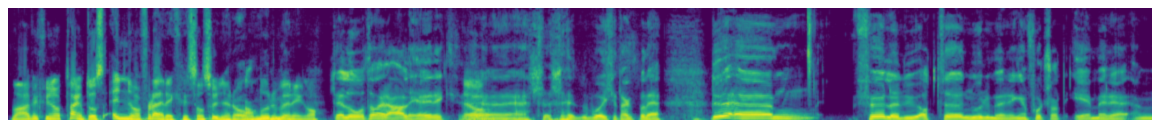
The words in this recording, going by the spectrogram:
Nei, vi kunne ha tenkt oss enda flere kristiansundere og nordmøringer. Det er lov til å være ærlig, Erik. Ja. Du må ikke tenke på det. Du, eh, føler du at nordmøringen fortsatt er mer en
